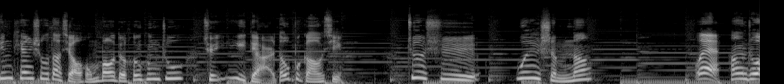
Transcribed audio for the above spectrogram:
今天收到小红包的哼哼猪却一点儿都不高兴，这是为什么呢？喂，哼哼猪，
